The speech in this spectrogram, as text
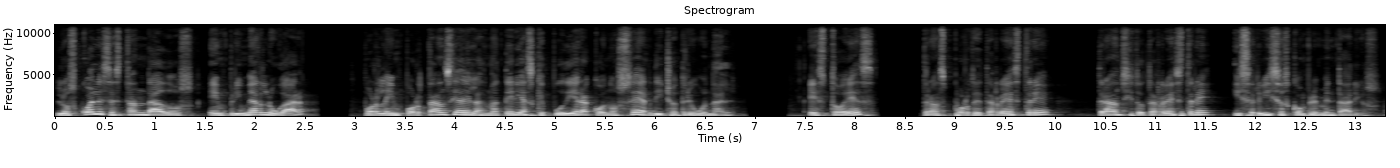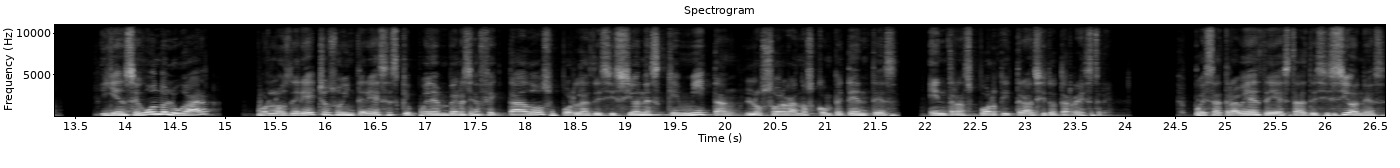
los cuales están dados, en primer lugar, por la importancia de las materias que pudiera conocer dicho tribunal. Esto es, transporte terrestre, tránsito terrestre y servicios complementarios. Y en segundo lugar, por los derechos o intereses que pueden verse afectados por las decisiones que emitan los órganos competentes en transporte y tránsito terrestre. Pues a través de estas decisiones,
